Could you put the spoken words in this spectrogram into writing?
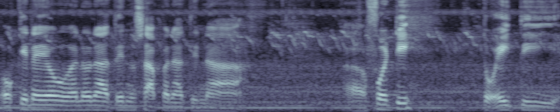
okay na yung ano natin, usapan natin na ah, 40 to 80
